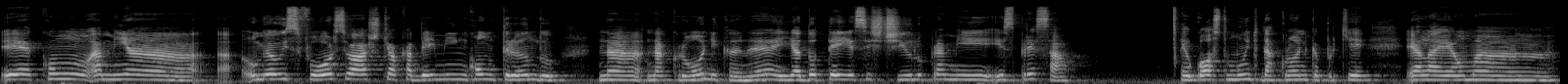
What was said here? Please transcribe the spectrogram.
é, com a minha o meu esforço eu acho que eu acabei me encontrando na, na crônica né? E adotei esse estilo para me expressar. Eu gosto muito da crônica porque ela é uma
